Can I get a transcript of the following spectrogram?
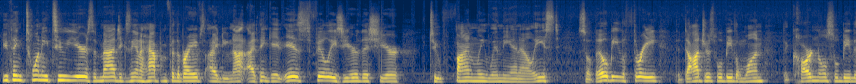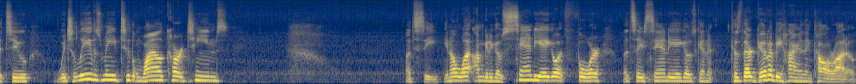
you think 22 years of magic is going to happen for the Braves? I do not. I think it is Philly's year this year to finally win the NL East. So they'll be the three. The Dodgers will be the one. The Cardinals will be the two, which leaves me to the wild card teams Let's see. You know what? I'm going to go San Diego at four. Let's say San Diego's going to, because they're going to be higher than Colorado.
